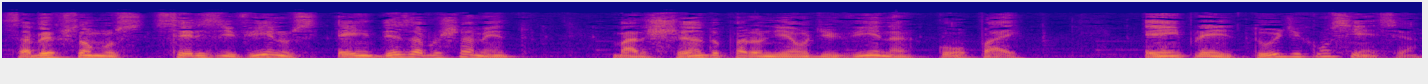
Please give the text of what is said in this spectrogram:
saber que somos seres divinos em desabrochamento, marchando para a união divina com o Pai, em plenitude e consciência.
